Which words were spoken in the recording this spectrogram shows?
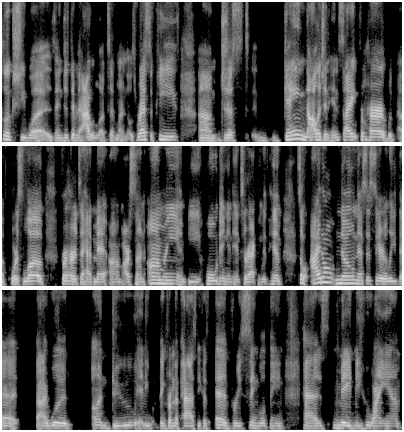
cook she was and just different. I would love to learn those recipes, um, just gain knowledge and insight from her. Would of course love for her to have met um, our son Omri and be holding and interacting with him. So I don't know necessarily that I would undo anything from the past because every single thing has made me who I am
